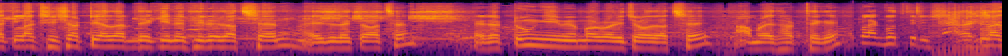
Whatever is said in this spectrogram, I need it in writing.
এক লাখ ছেষট্টি হাজার দিয়ে কিনে ফিরে যাচ্ছেন এই যে দেখতে পাচ্ছেন এটা টুঙ্গি মেম্বার বাড়ি চলে যাচ্ছে আমরা ধার থেকে। এক লাখ বত্রিশ। এক লাখ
